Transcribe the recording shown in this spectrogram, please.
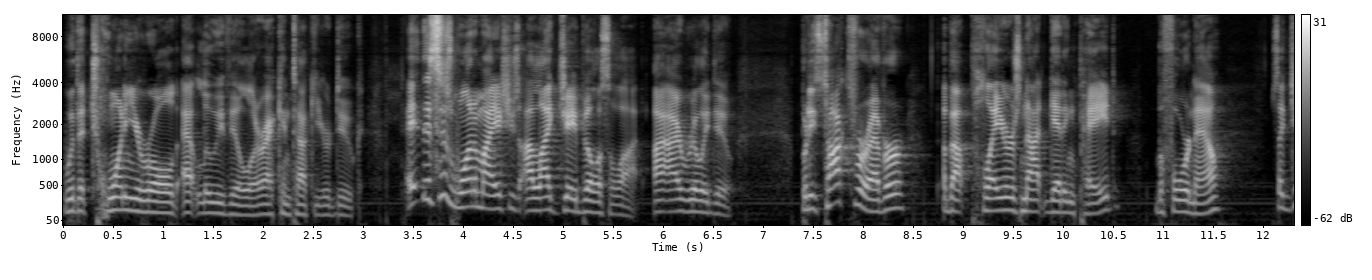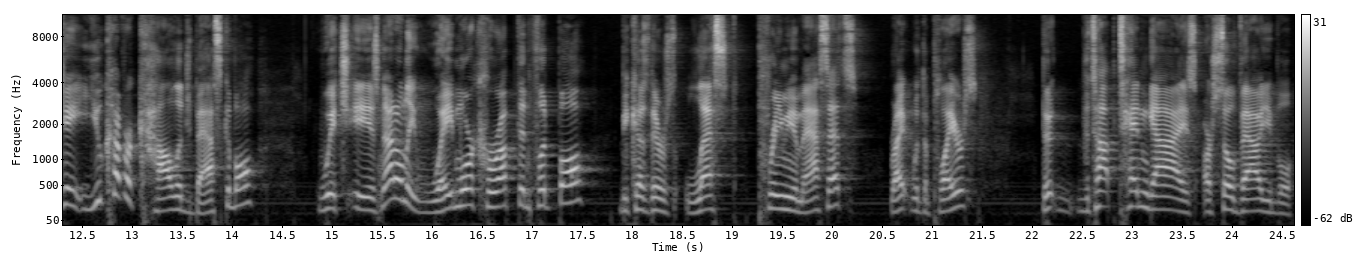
with a 20 year old at Louisville or at Kentucky or Duke? This is one of my issues. I like Jay Bilas a lot. I, I really do. But he's talked forever about players not getting paid, before now. It's like, Jay, you cover college basketball, which is not only way more corrupt than football because there's less premium assets, right, with the players. The, the top 10 guys are so valuable.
